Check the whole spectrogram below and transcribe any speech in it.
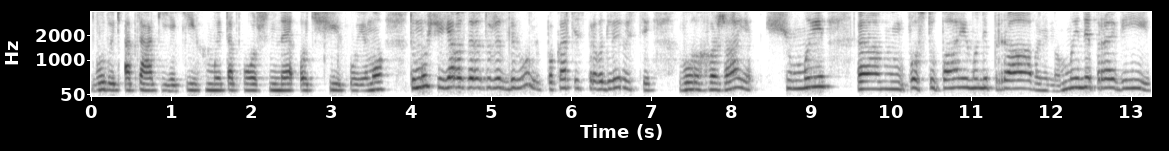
будуть атаки, яких ми також не очікуємо. Тому що я вас зараз дуже здивую, по карті справедливості ворог вважає, що ми ем, поступаємо неправильно, ми не праві.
